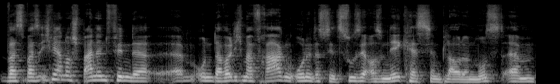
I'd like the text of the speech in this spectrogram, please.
was, was ich mir auch noch spannend finde, ähm, und da wollte ich mal fragen, ohne dass du jetzt zu sehr aus dem Nähkästchen plaudern musst, ähm,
